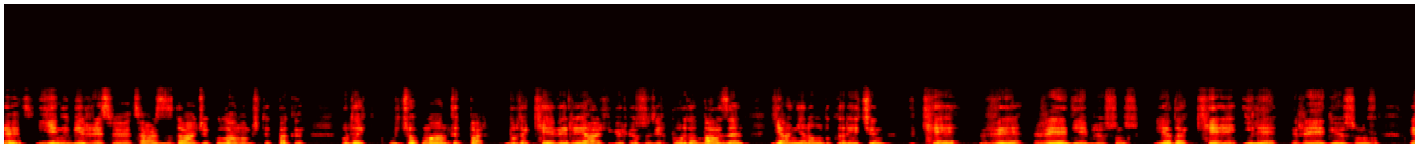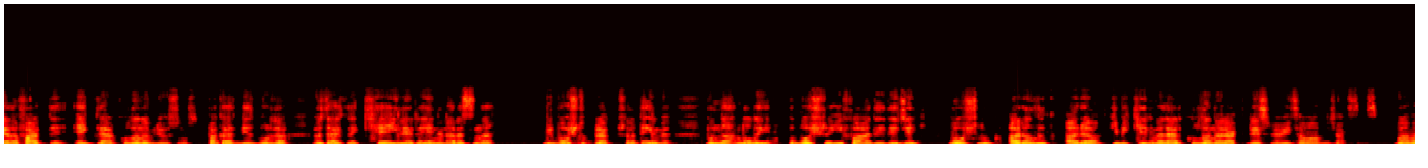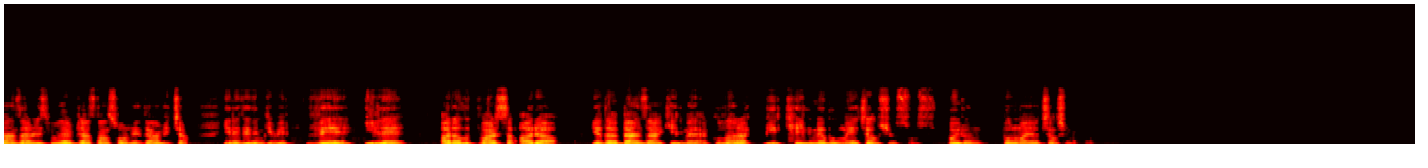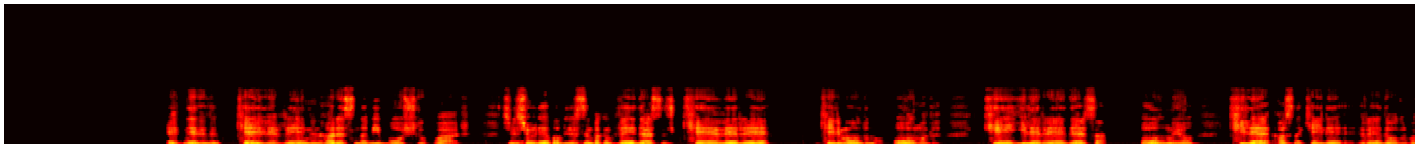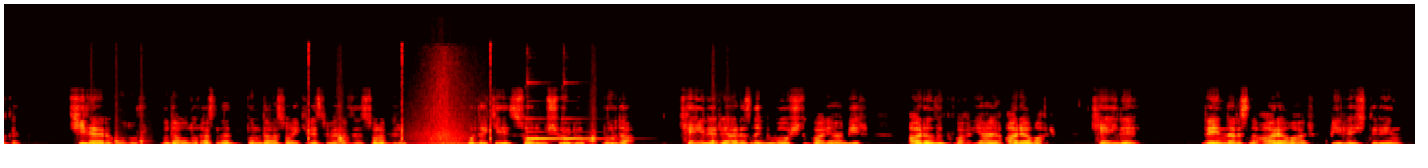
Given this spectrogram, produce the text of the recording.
Evet, yeni bir resmi ve tarzı daha önce kullanmamıştık. Bakın, burada birçok mantık var. Burada K ve R harfi görüyorsunuz ya. Burada bazen yan yana oldukları için K ve R diyebiliyorsunuz. Ya da K ile R diyorsunuz. Ya da farklı ekler kullanabiliyorsunuz. Fakat biz burada özellikle K ile R'nin arasında bir boşluk bırakmışlar değil mi? Bundan dolayı bu boşluğu ifade edecek boşluk, aralık, ara gibi kelimeler kullanarak resmeyi tamamlayacaksınız. Buna benzer resmeler birazdan sormaya devam edeceğim. Yine dediğim gibi ve, ile, aralık varsa ara ya da benzer kelimeler kullanarak bir kelime bulmaya çalışıyorsunuz. Buyurun bulmaya çalışın bakalım. Evet ne dedim? K ile R'nin arasında bir boşluk var. Şimdi şöyle yapabilirsiniz. Bakın V dersiniz. K ve R kelime oldu mu? Olmadı. K ile R dersem olmuyor. Kile aslında K ile R de olur bakın. Kiler olur. Bu da olur. Aslında bunu daha sonraki resmelerde de sorabilirim. Buradaki sorum şuydu. Burada K ile R arasında bir boşluk var. Yani bir aralık var. Yani ara var. K ile R'nin arasında ara var. Birleştirin.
